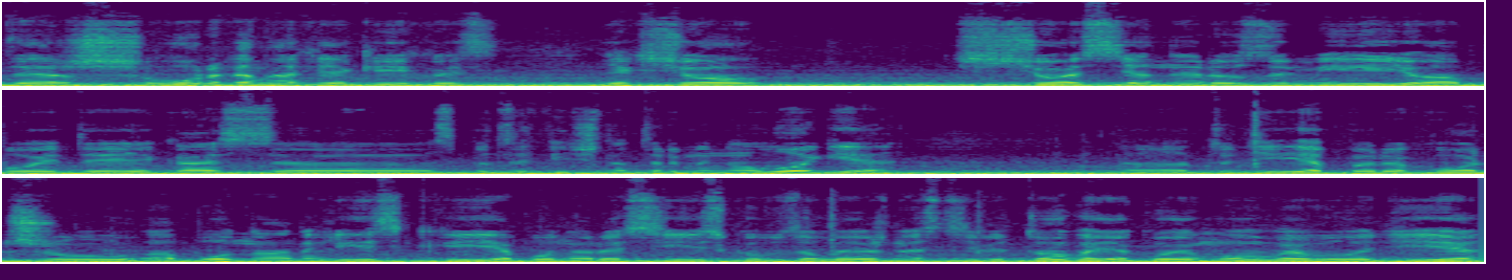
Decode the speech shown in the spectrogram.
в держорганах якихось. Якщо щось я не розумію або йде якась специфічна термінологія, тоді я переходжу або на англійський, або на російську, в залежності від того, якою мовою володіє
